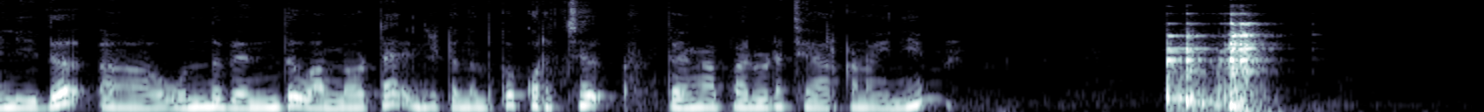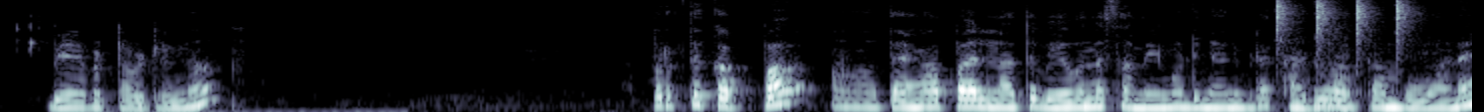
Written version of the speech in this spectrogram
ഇനി ഇത് ഒന്ന് വെന്ത് വന്നോട്ടെ. എന്നിട്ട് നമുക്ക് കുറച്ച് തേങ്ങാപ്പാലൂടെ ചേർക്കണം ഇനിയും. വേവട്ടെ അവിടെ നിന്ന് അപ്പുറത്ത് കപ്പ തേങ്ങാപ്പാലിനകത്ത് വേവുന്ന സമയം കൊണ്ട് ഞാനിവിടെ കടുവാക്കാൻ പോവാണ്.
